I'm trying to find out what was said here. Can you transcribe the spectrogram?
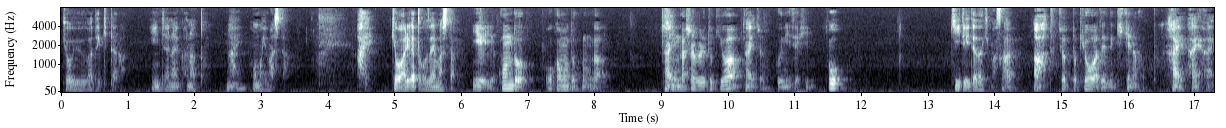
共有ができたらいいんじゃないかなと、はいうん思いました。はい、今日はありがとうございました。いえいえ今度岡本君がはい。シンが喋るときは、はい。じゃあ僕にぜひ、お。聞いていただけますか、はい、あ。ちょっと今日は全然聞けなかった。はいはいはい。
